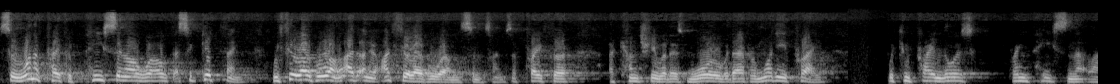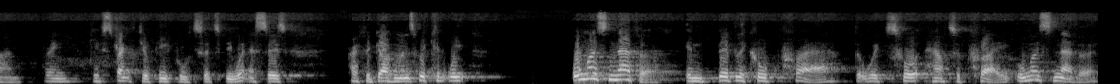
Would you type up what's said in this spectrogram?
So we want to pray for peace in our world. That's a good thing. We feel overwhelmed. I don't know. I feel overwhelmed sometimes. I pray for a country where there's war or whatever. And what do you pray? We can pray, Lord, bring peace in that land. Bring, give strength to your people to, to be witnesses. Pray for governments. We can, we almost never in biblical prayer that we're taught how to pray, almost never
